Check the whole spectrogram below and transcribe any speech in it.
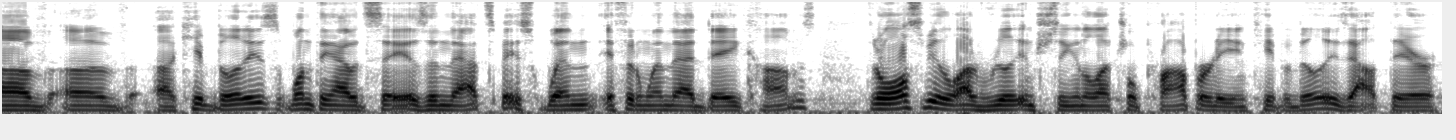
of, of uh, capabilities. One thing I would say is in that space, when if and when that day comes, there will also be a lot of really interesting intellectual property and capabilities out there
